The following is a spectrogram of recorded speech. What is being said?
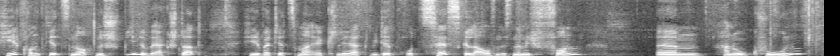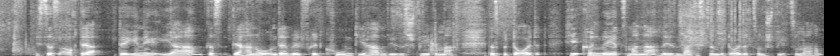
hier kommt jetzt noch eine Spielewerkstatt. Hier wird jetzt mal erklärt, wie der Prozess gelaufen ist, nämlich von ähm, Hanno Kuhn. Ist das auch der derjenige? Ja, das, der Hanno und der Wilfried Kuhn, die haben dieses Spiel gemacht. Das bedeutet, hier können wir jetzt mal nachlesen, was es denn bedeutet, so ein Spiel zu machen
